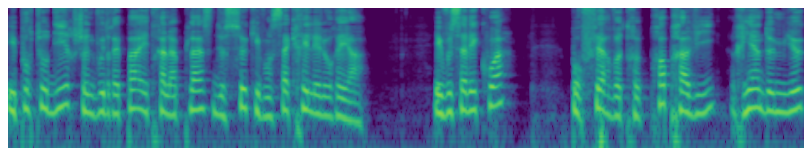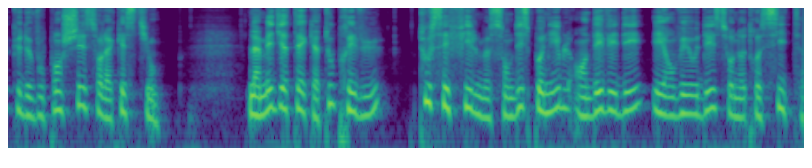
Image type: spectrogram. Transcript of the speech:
et pour tout dire, je ne voudrais pas être à la place de ceux qui vont sacrer les lauréats. Et vous savez quoi? Pour faire votre propre avis, rien de mieux que de vous pencher sur la question. La médiathèque a tout prévu, tous ces films sont disponibles en DVD et en VOD sur notre site.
